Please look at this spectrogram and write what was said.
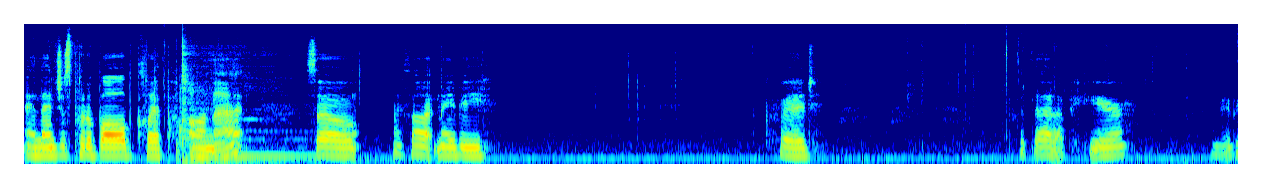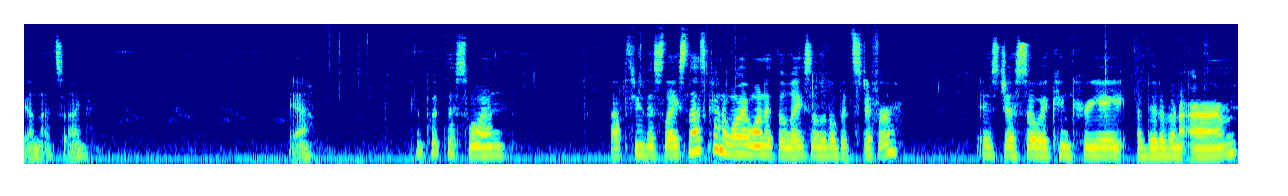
and then just put a bulb clip on that. So I thought maybe could put that up here maybe on that side. Yeah. Can put this one up through this lace. And that's kind of why I wanted the lace a little bit stiffer, is just so it can create a bit of an arm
